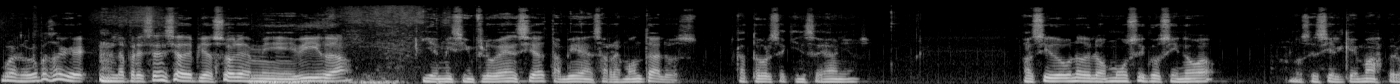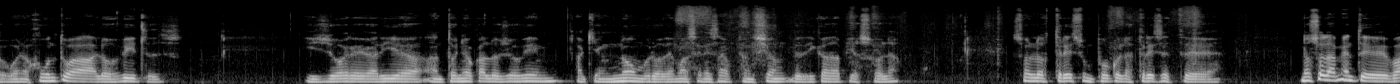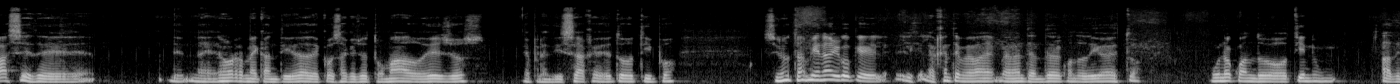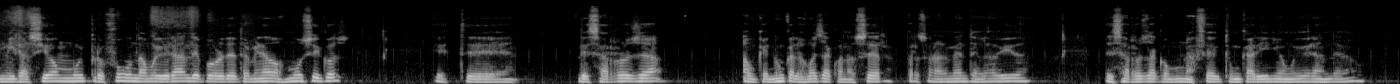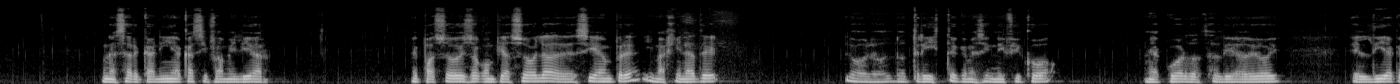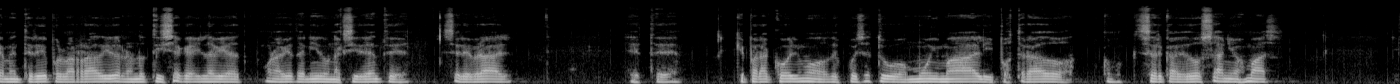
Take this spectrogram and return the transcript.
Bueno, lo que pasa es que la presencia de Piazzolla en mi vida y en mis influencias también se remonta a los 14, 15 años. Ha sido uno de los músicos, si no, no sé si el que más, pero bueno, junto a los Beatles. Y yo agregaría a Antonio Carlos Jobim, a quien nombro además en esa canción dedicada a Piazzolla son los tres un poco las tres este no solamente bases de, de una enorme cantidad de cosas que yo he tomado de ellos de aprendizaje de todo tipo sino también algo que la gente me va, a entender cuando diga esto uno cuando tiene una admiración muy profunda muy grande por determinados músicos este desarrolla aunque nunca los vaya a conocer personalmente en la vida desarrolla como un afecto, un cariño muy grande, ¿no? Una cercanía casi familiar. Me pasó eso con Piazzolla desde siempre. Imagínate lo, lo, triste que me significó, me acuerdo hasta el día de hoy, el día que me enteré por la radio de la noticia que él había, bueno, había tenido un accidente cerebral, este, que para colmo después estuvo muy mal y postrado como cerca de dos años más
